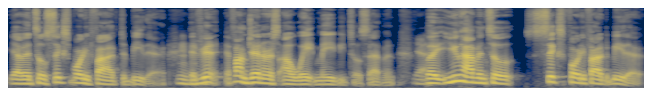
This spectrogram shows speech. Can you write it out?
you have until 6:45 to be there. If Mhm. you're if I'm generous, I'll wait maybe till seven. Yeah. But you have until 6:45 to be there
